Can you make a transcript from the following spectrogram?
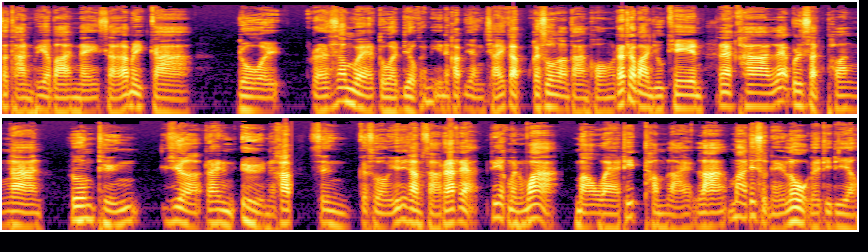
สถานพยาบาลในสหรัฐอเมริกา โดย r a n s o m w a r e ตัวเดียวกันนี้นะครับ ยังใช้กับกระทรวงต่างๆของรัฐบาลยูเครนธนาคารและบริษัทพลังงาน รวมถึงเหยื่อรายอื่นๆนะครับ ซึ่งกระทรวงยุติธรรมสหรัฐเนี่ยเรียกมันว่ามัลแวร์ที่ทำลายล้างมากที่สุดในโลกเลยทีเดียว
